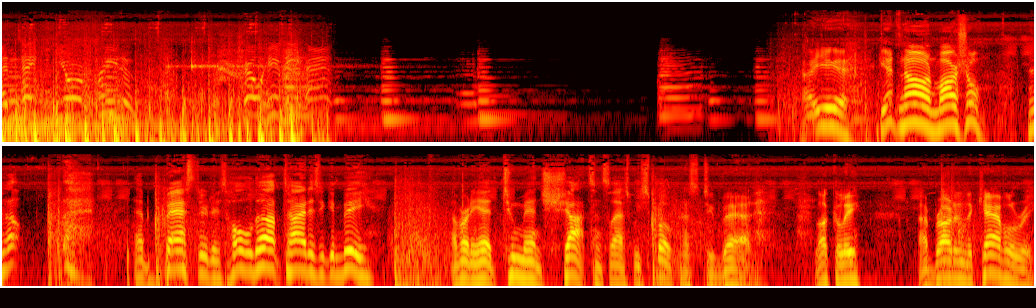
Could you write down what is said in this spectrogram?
and taking your freedom. You getting on, Marshal? Well, that bastard is holed up tight as he can be. I've already had two men shot since last we spoke. That's too bad. Luckily, I brought in the cavalry,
